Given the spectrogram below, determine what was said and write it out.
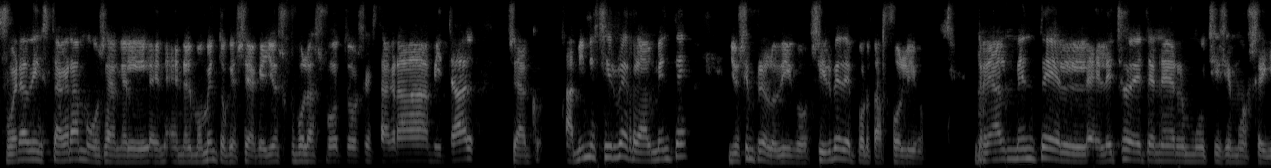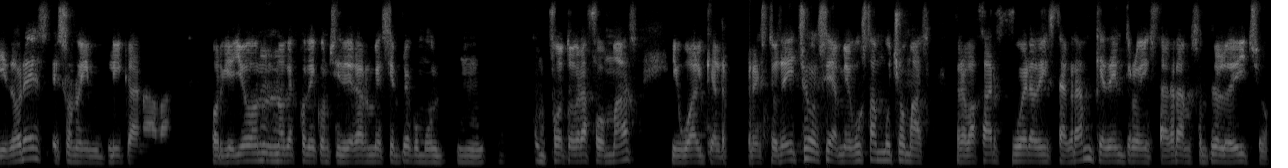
fuera de Instagram, o sea, en el, en, el, momento que sea que yo subo las fotos Instagram y tal, o sea, a mí me sirve realmente, yo siempre lo digo, sirve de portafolio. Realmente el, el hecho de tener muchísimos seguidores, eso no implica nada, porque yo no dejo de considerarme siempre como un, un fotógrafo más, igual que el resto. De hecho, o sea, me gusta mucho más trabajar fuera de Instagram que dentro de Instagram, siempre lo he dicho.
